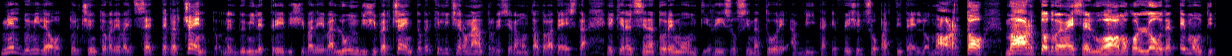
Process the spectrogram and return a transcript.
Nel 2008 il centro valeva il 7%, nel 2013 valeva l'11%, perché lì c'era un altro che si era montato la testa e che era il senatore Monti, reso senatore a vita, che fece il suo partitello morto, morto, doveva essere l'uomo con l'oder e Monti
